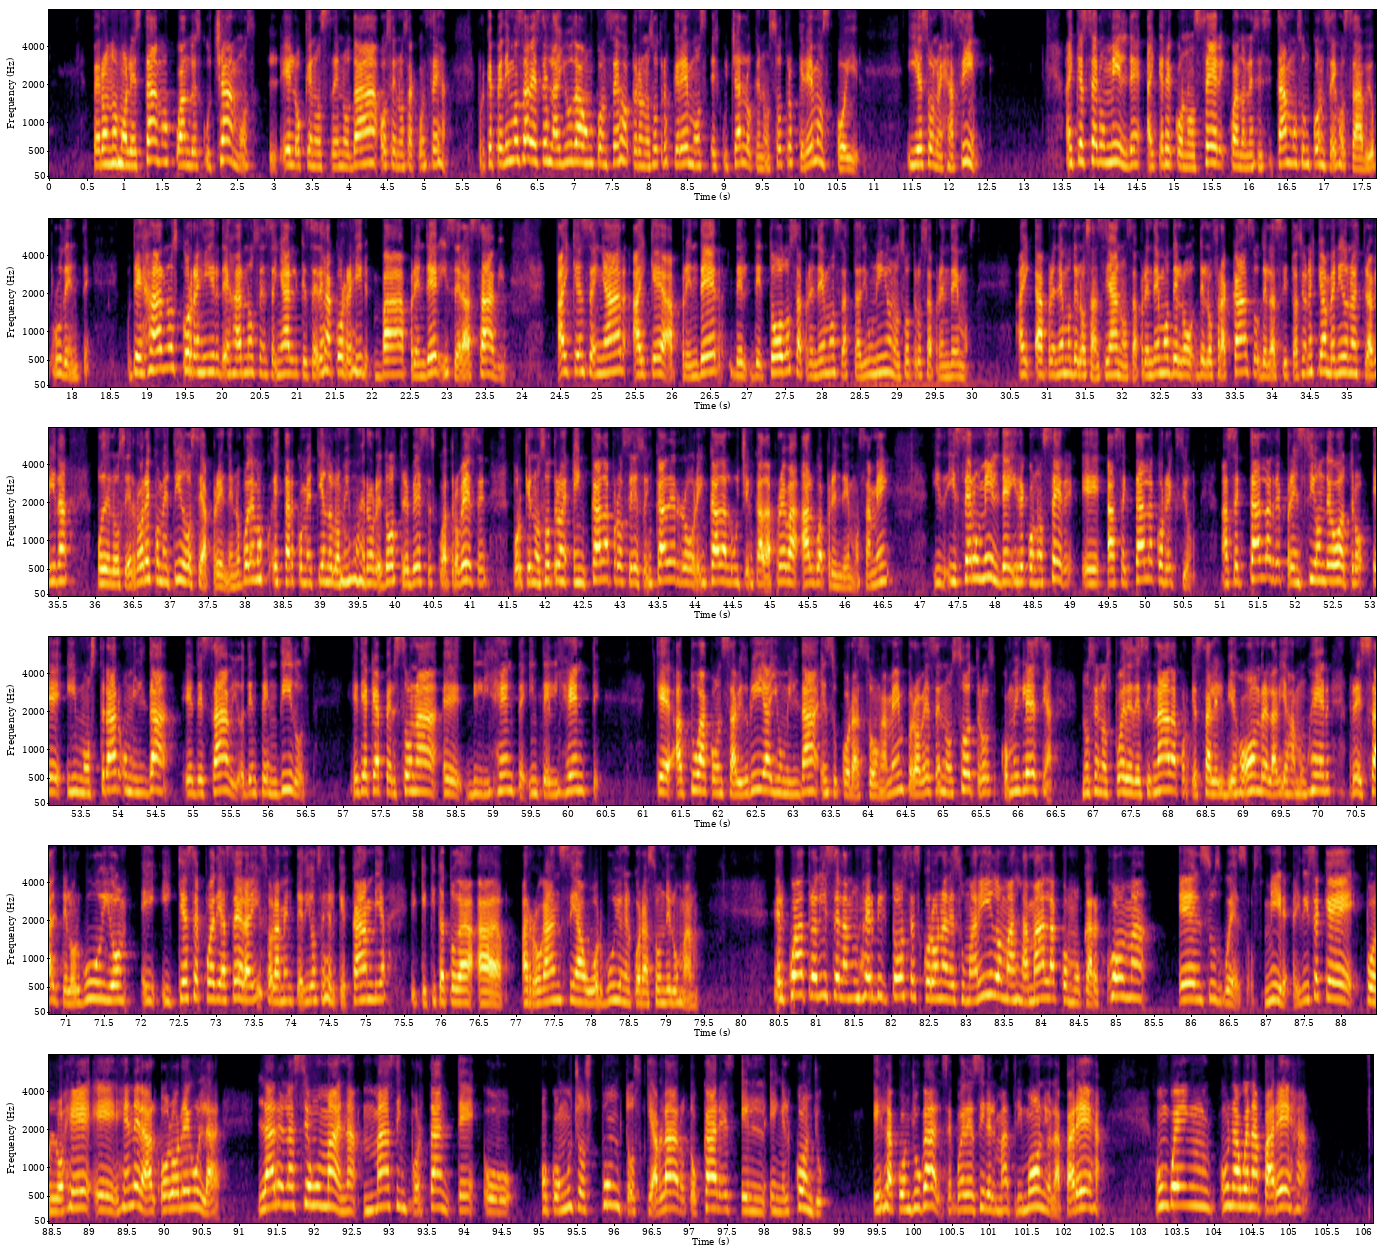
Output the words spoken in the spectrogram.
pero nos molestamos cuando escuchamos eh, lo que nos, se nos da o se nos aconseja. Porque pedimos a veces la ayuda o un consejo, pero nosotros queremos escuchar lo que nosotros queremos oír. Y eso no es así. Hay que ser humilde, hay que reconocer cuando necesitamos un consejo sabio, prudente. Dejarnos corregir, dejarnos enseñar. El que se deja corregir va a aprender y será sabio. Hay que enseñar, hay que aprender, de, todos aprendemos, hasta de un niño nosotros aprendemos aprendemos de los ancianos, aprendemos de, lo, de los fracasos, de las situaciones que han venido en nuestra vida o de los errores cometidos, se aprende. No podemos estar cometiendo los mismos errores dos, tres veces, cuatro veces, porque nosotros en cada proceso, en cada error, en cada lucha, en cada prueba, algo aprendemos. Amén. Y, ser humilde y reconocer, eh, aceptar la corrección, aceptar la reprensión de otro eh, y mostrar humildad eh, de sabios, de entendidos, de aquella persona diligente, inteligente, que actúa con sabiduría y humildad en su corazón. Amén. Pero a veces nosotros como iglesia no se nos puede decir nada porque sale el viejo hombre, la vieja mujer, resalte el orgullo. ¿Y, qué se puede hacer ahí? Solamente Dios es el que cambia y que quita toda ah, arrogancia o orgullo en el corazón del humano. El 4 dice, la mujer virtuosa es corona de su marido, más la mala como carcoma en sus huesos. Mire, dice que por lo eh, general o lo regular, la relación humana más importante o, con muchos puntos que hablar o tocar es en, el cónyuge. Es la conyugal, se puede decir el matrimonio, la pareja. Un buen, una buena pareja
